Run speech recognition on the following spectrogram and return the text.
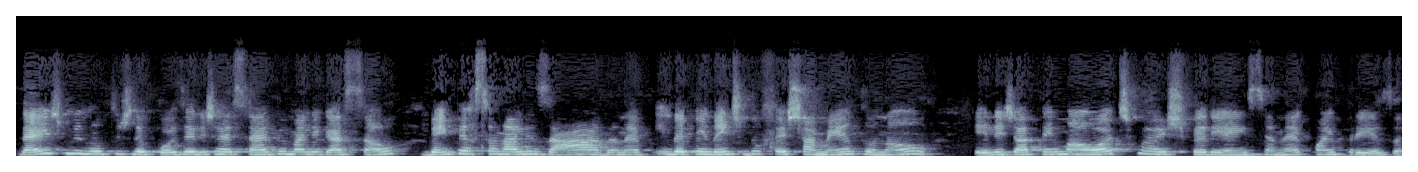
dez minutos depois, eles recebem uma ligação bem personalizada, né? Independente do fechamento ou não, ele já tem uma ótima experiência, né, com a empresa,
